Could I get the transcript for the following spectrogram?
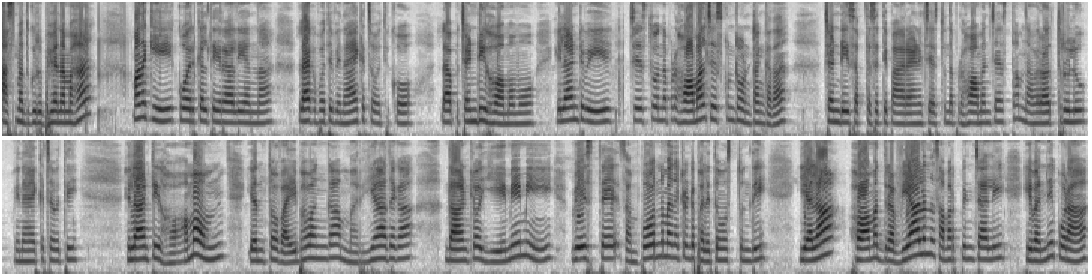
అస్మద్ గురుభ్యో నమ. మనకి కోరికలు తీరాలి అన్నా లేకపోతే వినాయక చవితికో లేకపోతే చండీ హోమము ఇలాంటివి చేస్తున్నప్పుడు హోమాలు చేసుకుంటూ ఉంటాం కదా. చండీ సప్తశతి పారాయణ చేస్తున్నప్పుడు హోమం చేస్తాం. నవరాత్రులు వినాయక చవితి. ఇలాంటి హోమం ఎంతో వైభవంగా మర్యాదగా దాంట్లో ఏమేమి వేస్తే సంపూర్ణమైనటువంటి ఫలితం వస్తుంది? ఎలా హోమ ద్రవ్యాలను సమర్పించాలి. ఇవన్నీ కూడా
